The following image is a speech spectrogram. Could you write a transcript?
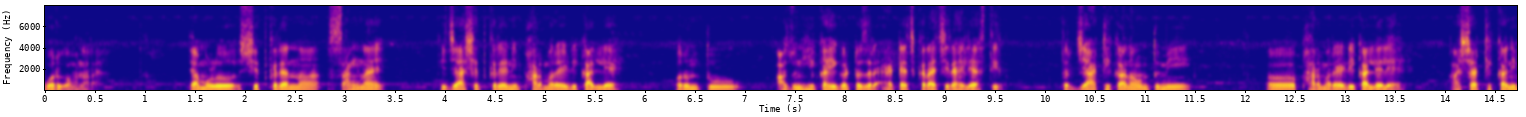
वर्ग होणार आहे. त्यामुळं शेतकऱ्यांना सांगणं आहे की ज्या शेतकऱ्यांनी फार्मर आय डी काढली आहे परंतु अजूनही काही गट जर अटॅच करायचे राहिले असतील तर ज्या ठिकाणाहून तुम्ही फार्मर आय डी काढलेले आहे अशा ठिकाणी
